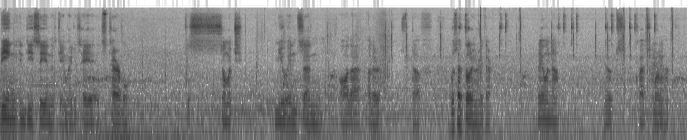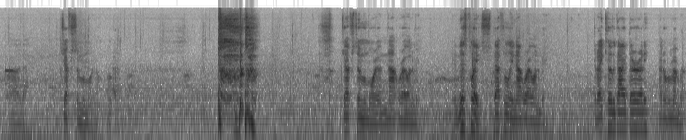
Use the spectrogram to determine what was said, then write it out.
being in DC in this game. I just hate it. It's terrible. Just so much mutants and all that other stuff. What's that building right there? Does anyone know? Notes, quest, war map. Uh, that. Jefferson Memorial. Okay. Jefferson Memorial, not where I want to be. And this place, definitely not where I want to be. Did I kill the guy up there already? I don't remember.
